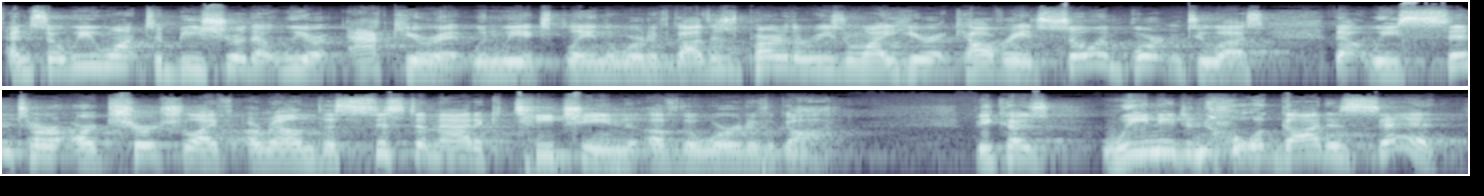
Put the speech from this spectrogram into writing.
And so we want to be sure that we are accurate when we explain the Word of God. This is part of the reason why here at Calvary it's so important to us that we center our church life around the systematic teaching of the Word of God. Because we need to know what God has said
